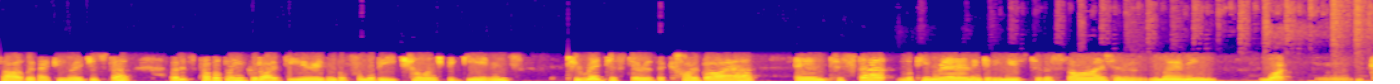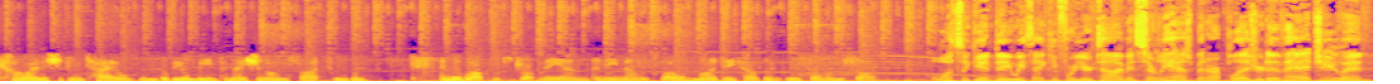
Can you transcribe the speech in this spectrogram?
site where they can register. But it's probably a good idea, even before the challenge begins, to register as a co buyer and to start looking around and getting used to the site and learning what co-ownership entails, and there'll be all the information on the site for them. And they're welcome to drop me an, an email as well. My details are also on the site. Once again, Dee, we thank you for your time. It certainly has been our pleasure to have had you, and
